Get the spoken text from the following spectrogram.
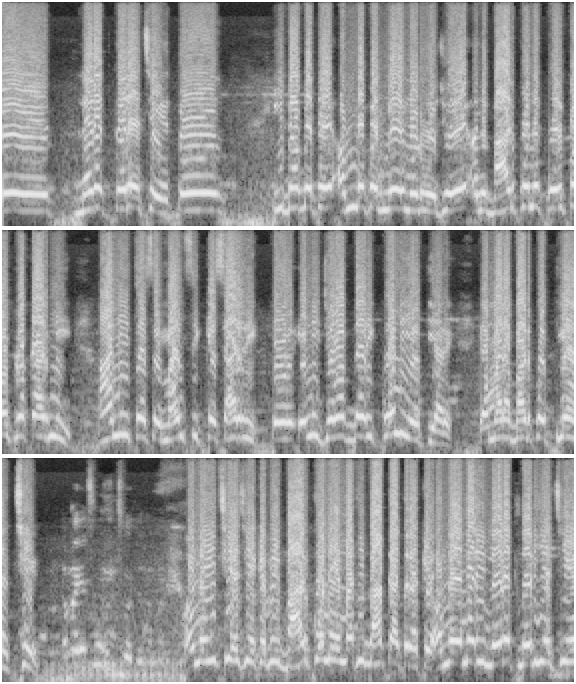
એ લડત કરે છે, તો ઈ બાબતે અમને પણ ન્યાય મળવો જોઈએ અને બાળકોને કોઈ પણ પ્રકારની હાનિ થશે માનસિક કે શારીરિક તો એની જવાબદારી કોની અત્યારે? કે અમારા બાળકો ત્યાં છે? અમે ઈચ્છીએ છીએ કે ભાઈ બાળકોને એમાંથી બાકાત રાખે. અમે અમારી લડત લડીએ છીએ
